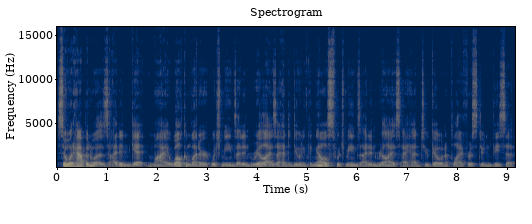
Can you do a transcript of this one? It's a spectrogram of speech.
So, what happened was I didn't get my welcome letter, which means I didn't realize I had to do anything else, which means I didn't realize I had to go and apply for a student visa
